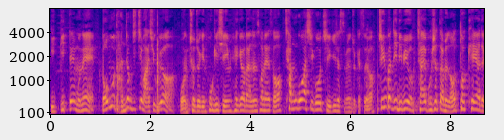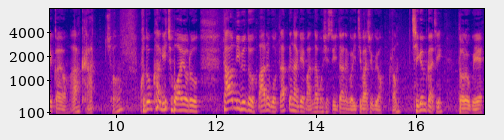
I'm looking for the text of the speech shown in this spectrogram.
있기 때문에 너무 단정 짓지 마시고요. 원초적인 호기심 해결하는 선에서 참고하시고 즐기셨으면 좋겠어요. 지금까지 리뷰 잘 보셨다면 어떻게 해야 될까요? 아, 그렇 죠. 구독하기, 좋아요로 다음 리뷰도 빠르고 따끈하게 만나보실 수 있다는 거 잊지 마시고요. 그럼 지금까지 더러그의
